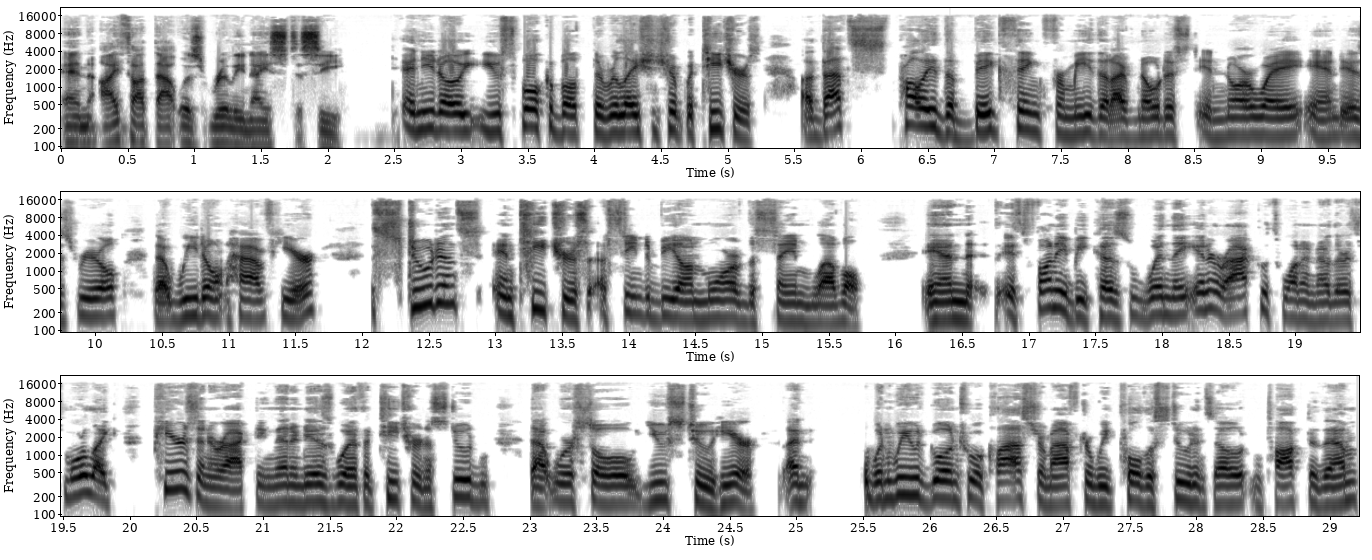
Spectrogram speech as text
And I thought that was really nice to see. And you know, you spoke about the relationship with teachers. Uh, that's probably the big thing for me that I've noticed in Norway and Israel that we don't have here. Students and teachers seem to be on more of the same level. And it's funny because when they interact with one another, it's more like peers interacting than it is with a teacher and a student that we're so used to here. And when we would go into a classroom after we'd pull the students out and talk to them,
